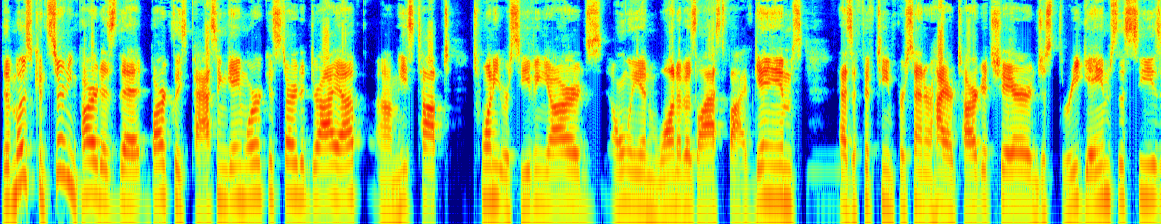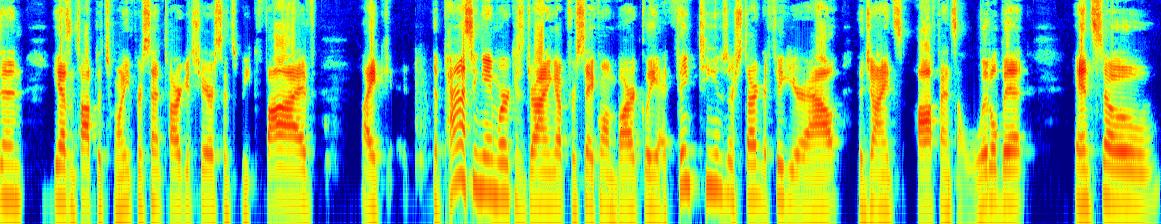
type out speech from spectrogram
the most concerning part is that Barkley's passing game work has started to dry up. Um, he's topped 20 receiving yards only in one of his last five games, has a 15% or higher target share in just three games this season. He hasn't topped a 20% target share since week five. Like the passing game work is drying up for Saquon Barkley. I think teams are starting to figure out the Giants' offense a little bit. And so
